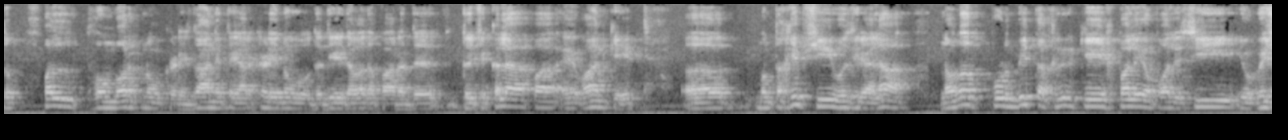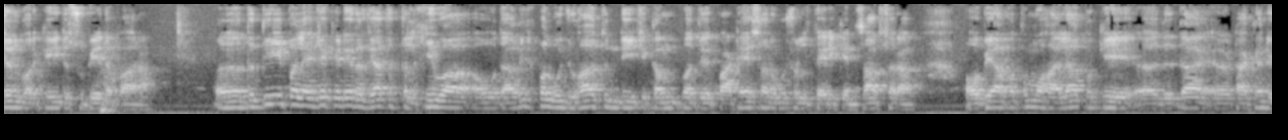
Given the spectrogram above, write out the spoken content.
د خپل هوم ورک نو کړی ځان تیار کړی نو د دې دغه لپاره د چې کله په ایوان کې منتخب شي وزیر اعلی نو هغه په ړومبي تقریر کې خپل یو پالیسی یو ویژن ورکړي د صوبې د پاره د دې په لهجه کې ډېر زیاته تلخی و او دا غي خپل وجوهات هم دي چې کم په دې پارټي سره وشول تحریک انصاف سره او بیا په کوم حالاتو کې د ټاکنې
